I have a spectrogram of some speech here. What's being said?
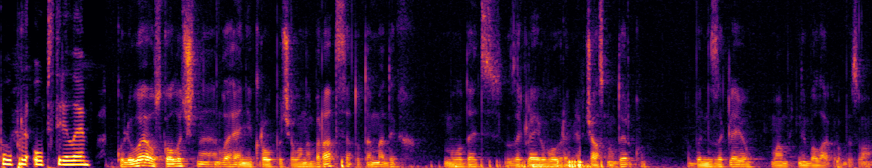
попри обстріли. Кульове, осколочне, легені кров почала набиратися, там медик молодець заклеїв вовремя вчасну дирку. Аби не заклеїв, мабуть, не балакав би з вами.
